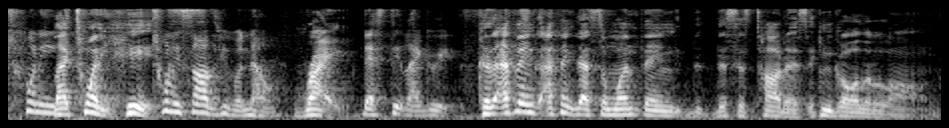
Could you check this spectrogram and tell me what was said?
Twenty. Like 20 hits. twenty songs that people know. Right. That stick like grease. Because I think I think that's the one thing th- this has taught us. It can go a little long.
